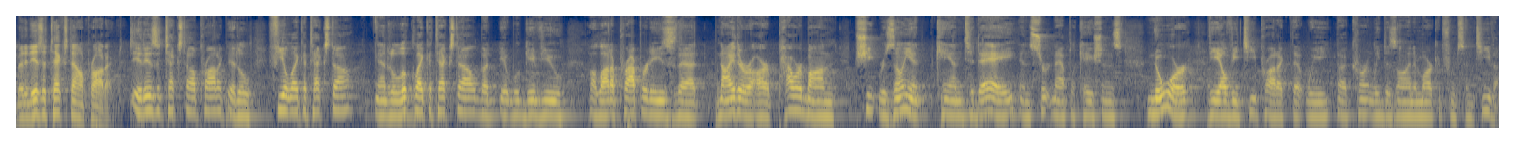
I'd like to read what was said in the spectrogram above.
But it is a textile product. It is a textile product. It'll feel like a textile and it'll look like a textile, but it will give you a lot of properties that neither our PowerBond sheet resilient can today in certain applications, nor the LVT product that we uh, currently design and market from Centiva.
